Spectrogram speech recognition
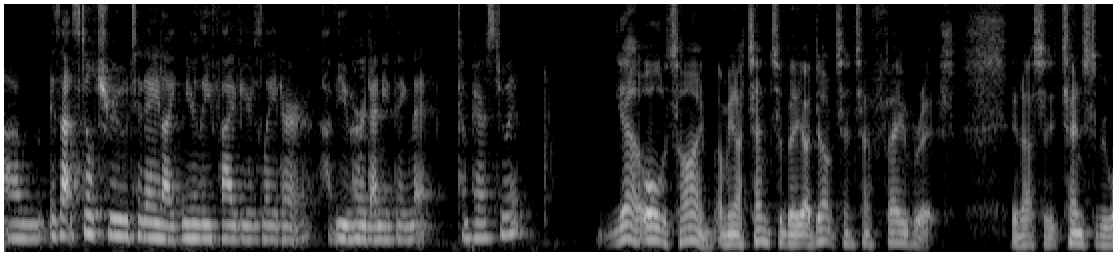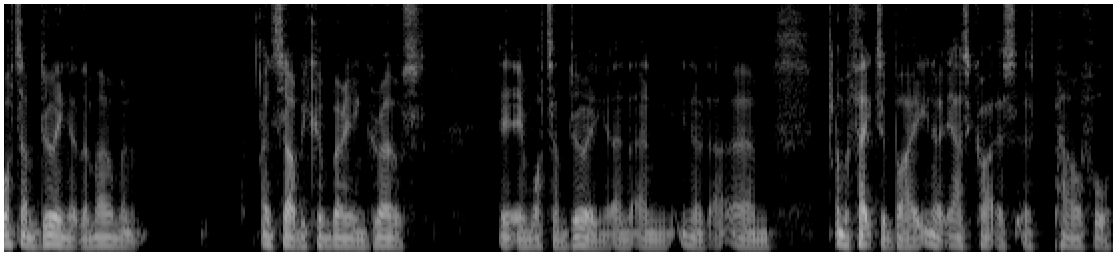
Um, is that still true today, like nearly five years later? Have you heard anything that compares to it? Yeah, all the time. I mean, I tend to be, I don't tend to have favourites in that sense. It tends to be what I'm doing at the moment. And so I become very engrossed in, what I'm doing. And, and you know, um, I'm affected by. You know, it has quite a, a powerful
